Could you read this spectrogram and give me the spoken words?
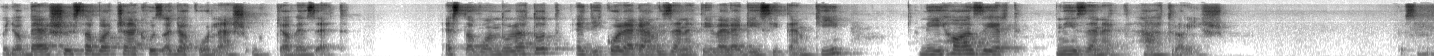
hogy a belső szabadsághoz a gyakorlás útja vezet. Ezt a gondolatot egyik kollégám üzenetével egészítem ki, néha azért nézzenek hátra is. Köszönöm.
